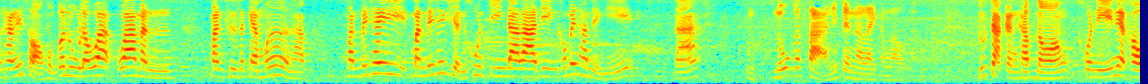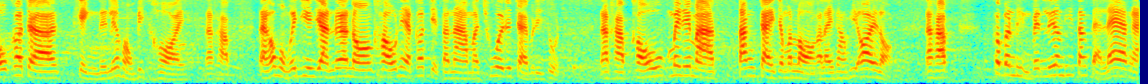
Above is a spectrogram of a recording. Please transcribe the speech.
นครั้งที่สองผมก็รู้แล้วว่าว่ามันมันคือสแกมเมอร์ครับ มันไม่ใช่มันไม่ใช่เฉินคุณจริงดาราจริงเขาไม่ทำอย่างนี้นะ นุกษานี่เป็นอะไรกับเราครับรู้จักกันครับน้อง คนนี้เนี่ยเขาก็จะเก่งในเรื่องของบิตคอยนะครับ แต่ก็ผมก็ยืนยันด้วยว่าน้องเขาเนี่ยก็เจตนามาช่วยด้วยใจบริสุทธิ์นะครับเขาไม่ได้มาตั้งใจจะมาหลอกอะไรทางพี่อ้อยหรอกนะครับ ก็มันถึงเป็นเรื่องที่ตั้งแต่แรกไง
